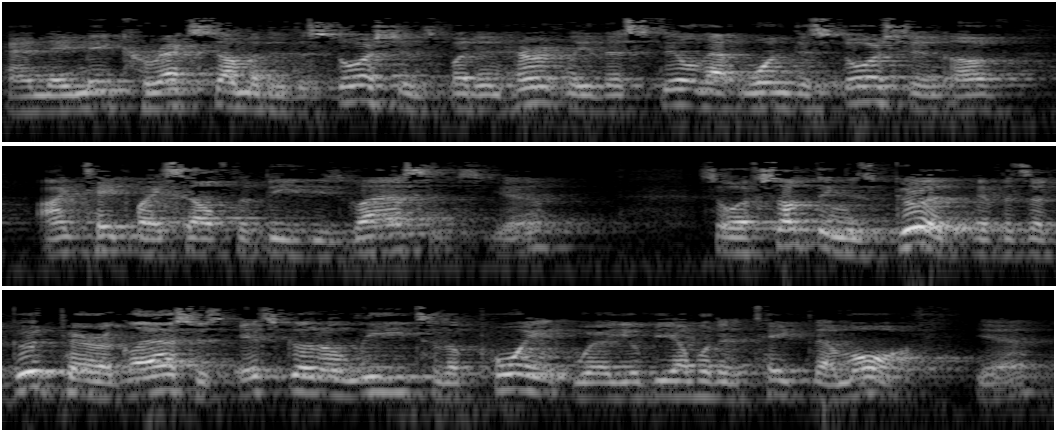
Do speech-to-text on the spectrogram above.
And they may correct some of the distortions, but inherently there's still that one distortion of I take myself to be these glasses. Yeah? So if something is good, if it's a good pair of glasses, it's going to lead to the point where you'll be able to take them off. Yeah?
